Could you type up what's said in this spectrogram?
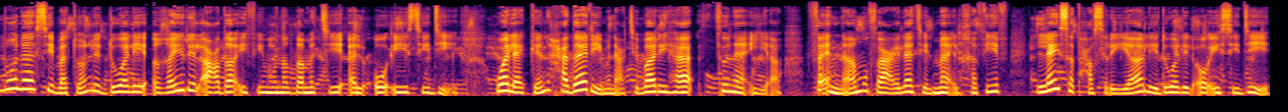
مناسبة للدول غير الأعضاء في منظمة ال OECD ولكن حذاري من اعتبارها ثنائية فإن مفاعلات الماء الخفيف ليست حصرية لدول ال OECD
